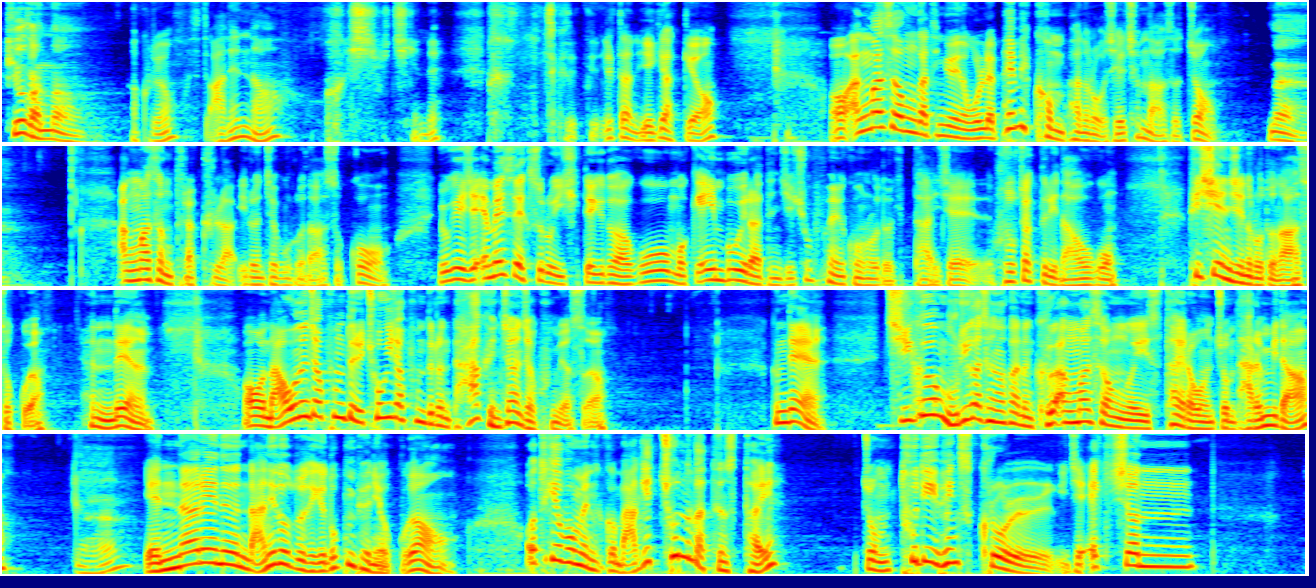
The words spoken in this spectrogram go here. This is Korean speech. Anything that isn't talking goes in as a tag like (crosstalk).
기억 안 나. 아 그래요? 안 했나? (laughs) 아씨 미치겠네. (laughs) 그- 그- 일단 얘기할게요. 어, 악마성 같은 경우에는 원래 페미컴 판으로 제일 처음 나왔었죠. 네. 악마성 드라큘라 이런 제목으로 나왔었고 요게 이제 MSX로 이식되기도 하고 뭐 게임보이라든지 슈퍼패미컴으로도 다 이제 후속작들이 나오고 PC 엔진으로도 나왔었고요. 했는데 어, 나오는 작품들이 초기 작품들은 다 괜찮은 작품이었어요. 근데 지금 우리가 생각하는 그 악마성의 스타일하고는 좀 다릅니다. 네. 옛날에는 난이도도 되게 높은 편이었고요. 어떻게 보면 그 마계촌 같은 스타일? 좀 2D 횡스크롤 이제 액션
